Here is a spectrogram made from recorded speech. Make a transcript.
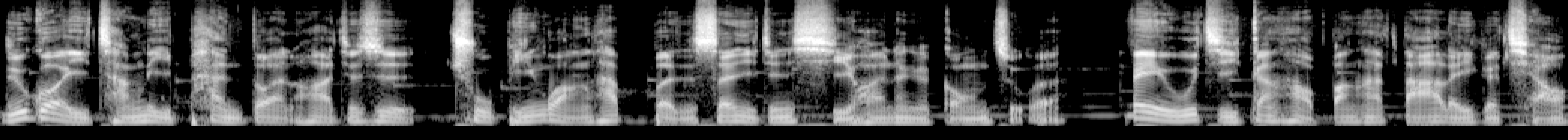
如果以常理判断的话，就是楚平王他本身已经喜欢那个公主了，费无极刚好帮他搭了一个桥。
